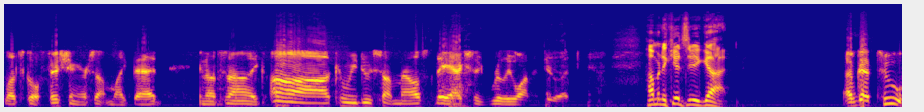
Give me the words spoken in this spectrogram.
let's go fishing or something like that, you know, it's not like, oh, can we do something else? They actually really want to do it. How many kids have you got? I've got two.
